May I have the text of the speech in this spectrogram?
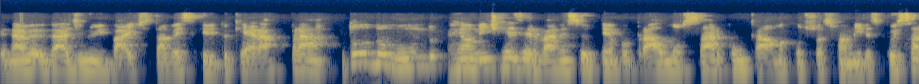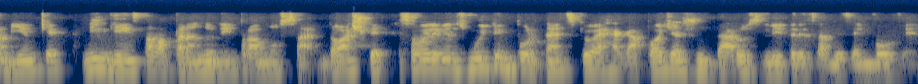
Na verdade, no invite estava escrito que era para todo mundo mundo realmente reservarem seu tempo para almoçar com calma com suas famílias, pois sabiam que ninguém estava parando nem para almoçar. Então, acho que são elementos muito importantes que o RH pode ajudar os líderes a desenvolver.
